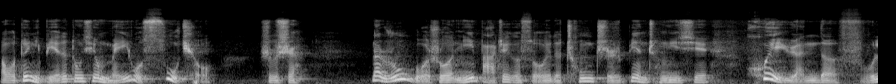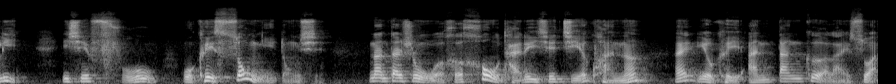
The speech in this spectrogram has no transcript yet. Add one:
啊！我对你别的东西又没有诉求，是不是？那如果说你把这个所谓的充值变成一些会员的福利、一些服务，我可以送你东西，那但是我和后台的一些结款呢，哎，又可以按单个来算，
